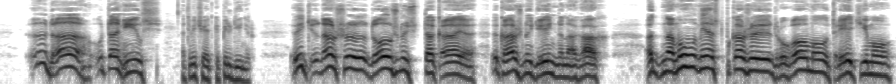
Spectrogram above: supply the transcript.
— Да, утомился, — отвечает капельдинер. — Ведь наша должность такая, каждый день на ногах. Одному мест покажи, другому, третьему.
